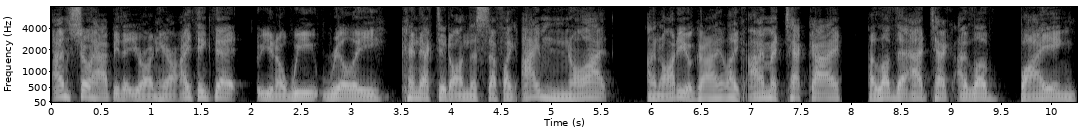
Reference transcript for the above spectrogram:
I'm so happy that you're on here. I think that, you know, we really connected on this stuff. Like I'm not an audio guy. Like I'm a tech guy. I love the ad tech. I love buying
